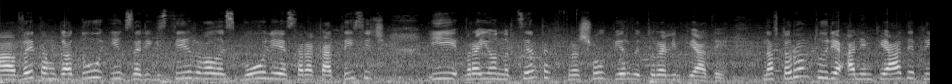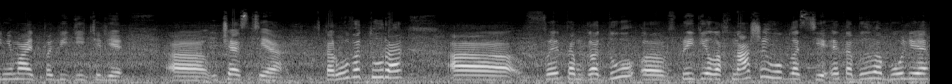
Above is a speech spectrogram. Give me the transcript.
А в этом году их зарегистрировалось более 40 тысяч, и в районных центрах прошел первый тур Олимпиады. На втором туре Олимпиады принимают победители э, участия второго тура. А в этом году э, в пределах нашей области это было более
